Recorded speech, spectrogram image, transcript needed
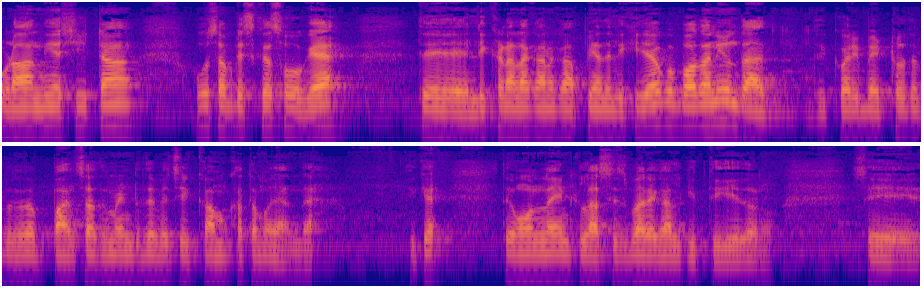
ਉਡਾਨ ਦੀਆਂ ਸ਼ੀਟਾਂ, ਉਹ ਸਭ ਡਿਸਕਸ ਹੋ ਗਿਆ। ਤੇ ਲਿਖਣ ਵਾਲਾ ਕੰਨ ਕਾਪੀਆਂ ਤੇ ਲਿਖੀ ਜਾਓ, ਕੋਈ ਬਹੁਤਾ ਨਹੀਂ ਹੁੰਦਾ। ਇੱਕ ਵਾਰੀ ਬੈਠੋ ਤੇ 5-7 ਮਿੰਟ ਦੇ ਵਿੱਚ ਇੱਕ ਕੰਮ ਖਤਮ ਹੋ ਜਾਂਦਾ। ਠੀਕ ਹੈ? ਤੇ ਆਨਲਾਈਨ ਕਲਾਸਿਸ ਬਾਰੇ ਗੱਲ ਕੀਤੀ ਗਈ ਤੁਹਾਨੂੰ। Say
